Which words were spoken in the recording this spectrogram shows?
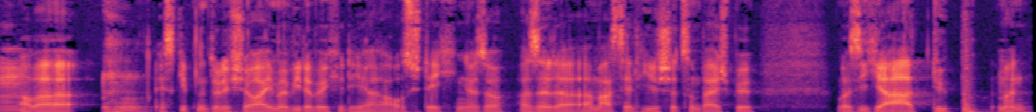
Mhm. Aber es gibt natürlich schon auch immer wieder welche, die herausstechen. Also, also der Marcel Hirscher zum Beispiel war sicher auch ein Typ. Ich meine,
